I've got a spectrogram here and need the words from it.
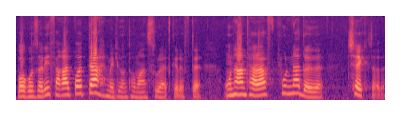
واگذاری فقط با 10 میلیون تومان صورت گرفته. اون هم طرف پول نداده چک داده.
